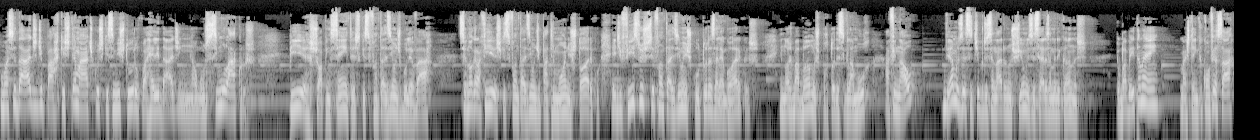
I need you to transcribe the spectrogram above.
Uma cidade de parques temáticos que se misturam com a realidade em alguns simulacros. Pier, shopping centers que se fantasiam de boulevard, cenografias que se fantasiam de patrimônio histórico, edifícios se fantasiam em esculturas alegóricas. E nós babamos por todo esse glamour, afinal, vemos esse tipo de cenário nos filmes e séries americanas. Eu babei também, mas tenho que confessar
